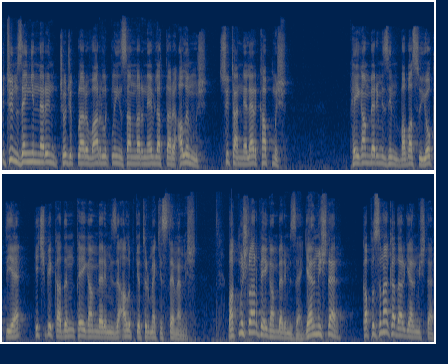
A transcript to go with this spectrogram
Bütün zenginlerin çocukları, varlıklı insanların evlatları alınmış. Süt anneler kapmış. Peygamberimizin babası yok diye hiçbir kadın peygamberimizi alıp götürmek istememiş. Bakmışlar peygamberimize, gelmişler. Kapısına kadar gelmişler.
